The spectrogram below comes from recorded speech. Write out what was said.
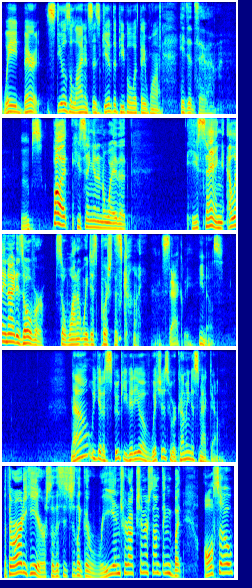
Wade Barrett steals the line and says, "Give the people what they want." He did say that. Oops. But he's singing in a way that he's saying LA Knight is over. So why don't we just push this guy? Exactly. He knows. Now we get a spooky video of witches who are coming to SmackDown. But they're already here, so this is just like their reintroduction or something. But also,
